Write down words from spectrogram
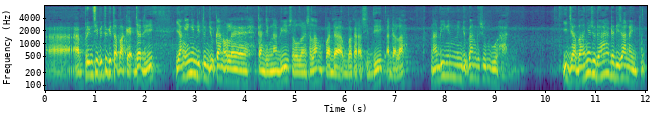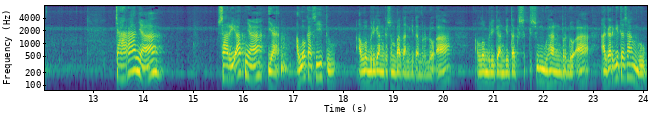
uh, prinsip itu kita pakai. Jadi, yang ingin ditunjukkan oleh Kanjeng Nabi Shallallahu alaihi wasallam kepada Abu Bakar As-Siddiq adalah Nabi ingin menunjukkan kesungguhan. Ijabahnya sudah ada di sana itu. Caranya, syariatnya, ya Allah kasih itu. Allah berikan kesempatan kita berdoa, Allah berikan kita kesungguhan berdoa agar kita sanggup.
